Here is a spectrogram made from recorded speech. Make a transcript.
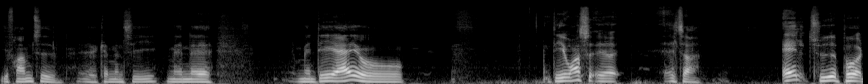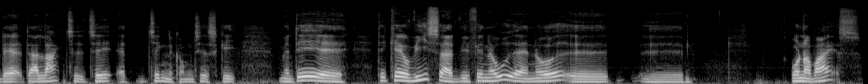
i fremtiden, øh, kan man sige. Men, øh, men det er jo det er jo også, øh, altså, alt tyder på, at der, der er lang tid til, at tingene kommer til at ske. Men det, øh, det kan jo vise sig, at vi finder ud af noget øh, øh, undervejs,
